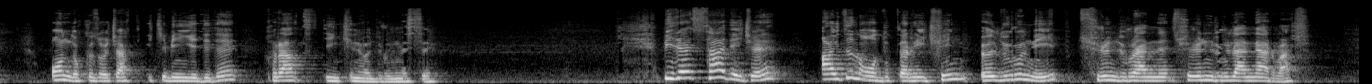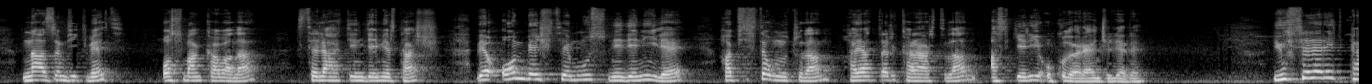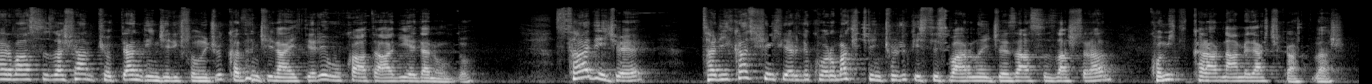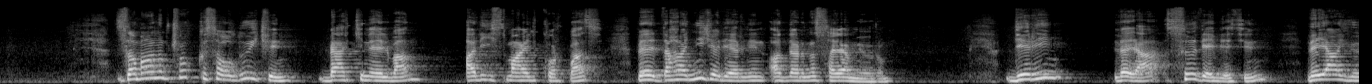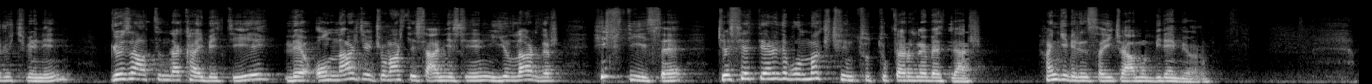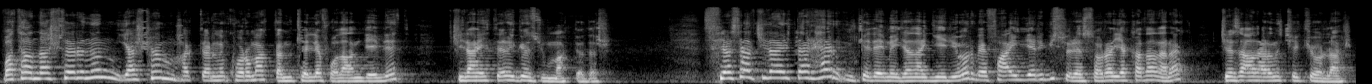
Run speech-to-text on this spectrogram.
19 Ocak 2007'de Hrant Dink'in öldürülmesi. Bir de sadece aydın oldukları için öldürülmeyip süründürülenler, var. Nazım Hikmet, Osman Kavala, Selahattin Demirtaş ve 15 Temmuz nedeniyle hapiste unutulan, hayatları karartılan askeri okul öğrencileri. Yükselerek pervasızlaşan kökten dincilik sonucu kadın cinayetleri vukuat adiyeden oldu. Sadece tarikat şeyhlerini korumak için çocuk istismarını cezasızlaştıran komik kararnameler çıkarttılar. Zamanım çok kısa olduğu için Berkin Elvan, Ali İsmail Korkmaz ve daha nicelerinin adlarını sayamıyorum. Derin veya sığ devletin veya yürütmenin göz altında kaybettiği ve onlarca cumartesi annesinin yıllardır hiç değilse cesetlerini bulmak için tuttukları nöbetler. Hangi birini sayacağımı bilemiyorum. Vatandaşlarının yaşam haklarını korumakla mükellef olan devlet cinayetlere göz yummaktadır. Siyasal cinayetler her ülkede meydana geliyor ve failleri bir süre sonra yakalanarak cezalarını çekiyorlar.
